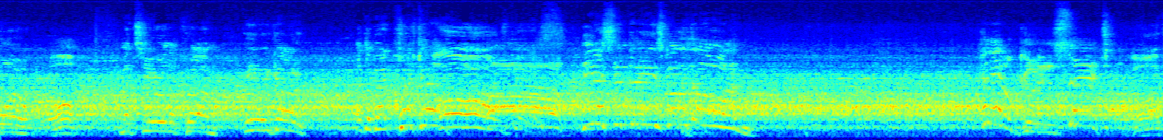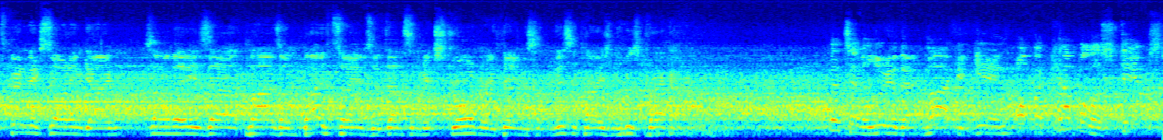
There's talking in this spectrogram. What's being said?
spoil. Oh, Matera the crumb. Here we go. At the back. Cracker! Oh! Yes, indeed. He's got another one. how good is that? Oh, it's been an exciting game. Some of these uh, players on both teams have done some extraordinary things. On This occasion it was Krakouer. Let's have a look at that mark again. Off a couple of steps.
